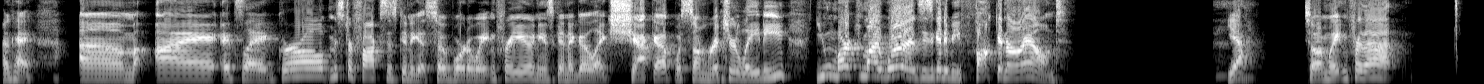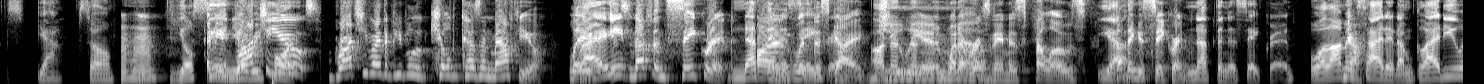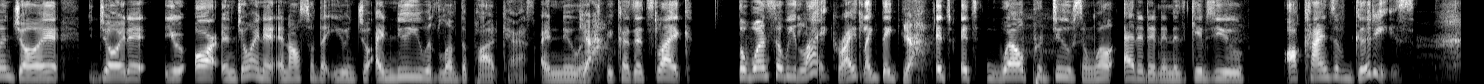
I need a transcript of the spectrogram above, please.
Okay. Um, I it's like, girl, Mr. Fox is gonna get so bored of waiting for you and he's gonna go like shack up with some richer lady. You marked my words, he's gonna be fucking around. Yeah. So I'm waiting for that. Yeah. So Mhm. you'll see I mean, in your brought to you report. brought to you by the people who killed cousin Matthew. Like, Right? ain't nothing sacred Nothing on- with this guy, sacred. Oh, no, no, no, Julian, whatever no. his name is, Fellowes. Yeah. nothing is sacred. Nothing is sacred. Well, I'm Yeah. excited. I'm glad you enjoy it. Enjoyed it. You are enjoying it, and also that you enjoy. I knew you would love the podcast. I knew it Yeah. because it's like the ones that we like, right? Like they, Yeah. it's it's well produced and well edited, and it gives you all kinds of goodies.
